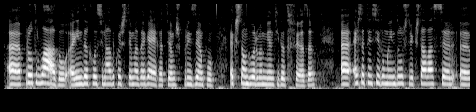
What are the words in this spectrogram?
Uh, por outro lado, ainda relacionado com este tema da guerra, temos, por exemplo, a questão do armamento e da defesa. Uh, esta tem sido uma indústria que estava a ser uh,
